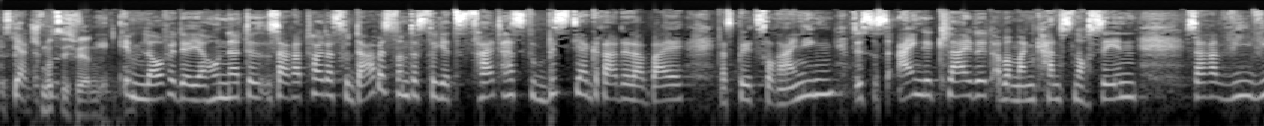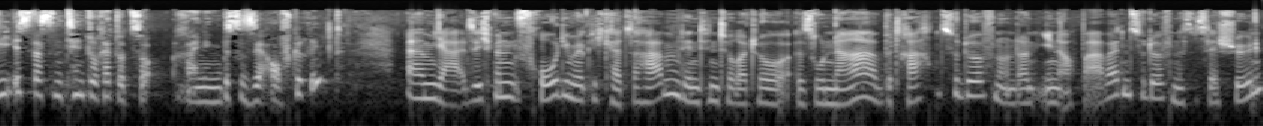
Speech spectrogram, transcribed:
es ja, schmutzig werden. Im Laufe der Jahrhunderte. Sarah, toll, dass du da bist und dass du jetzt Zeit hast. Du bist ja gerade dabei, das Bild zu reinigen. Es ist eingekleidet, aber man kann es noch sehen. Sarah, wie, wie ist das, ein Tintoretto zu reinigen? Bist du sehr aufgeregt? Ähm, ja, also ich bin froh, die Möglichkeit zu haben, den Tintoretto so nah betrachten zu dürfen und dann ihn auch bearbeiten zu dürfen. Das ist sehr schön.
